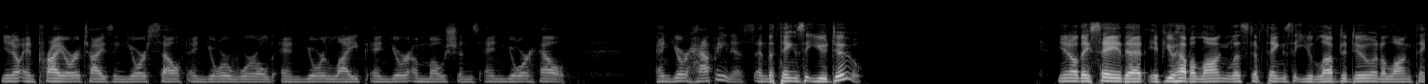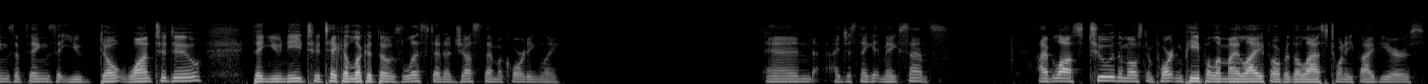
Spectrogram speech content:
You know, and prioritizing yourself and your world and your life and your emotions and your health and your happiness and the things that you do. You know, they say that if you have a long list of things that you love to do and a long things of things that you don't want to do, then you need to take a look at those lists and adjust them accordingly. And I just think it makes sense. I've lost two of the most important people in my life over the last 25 years,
